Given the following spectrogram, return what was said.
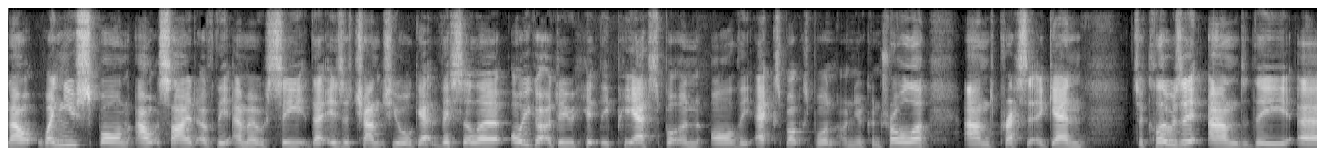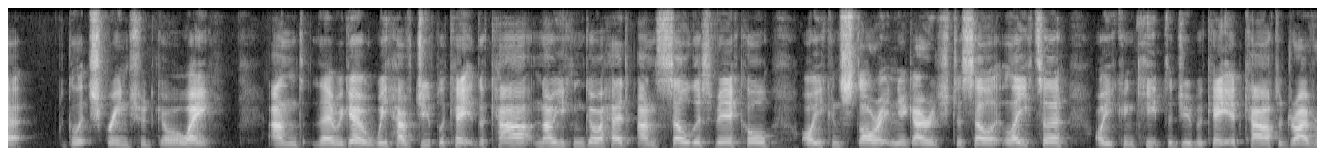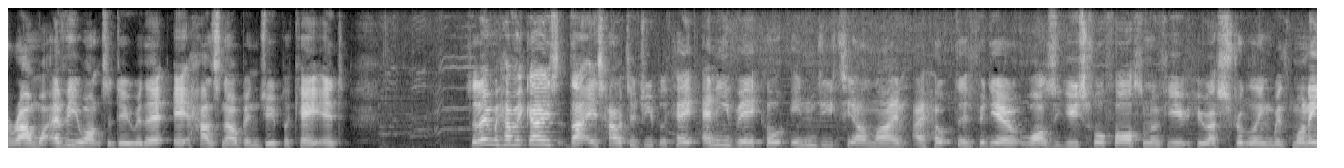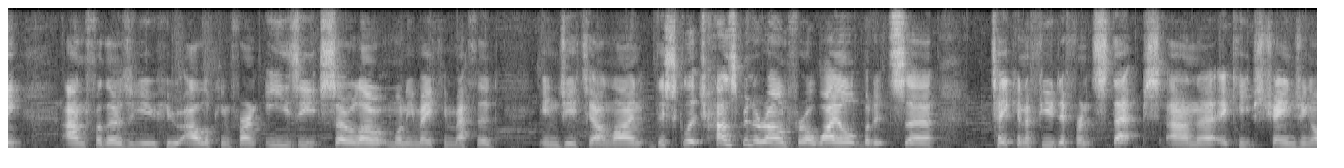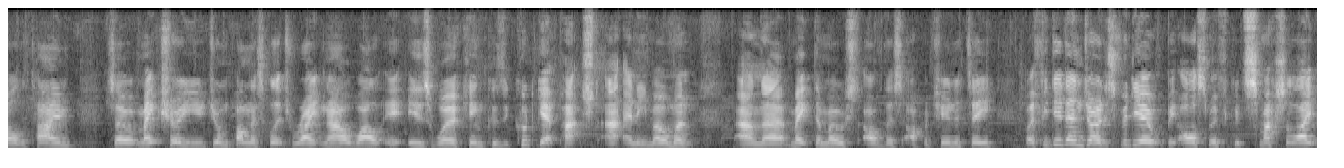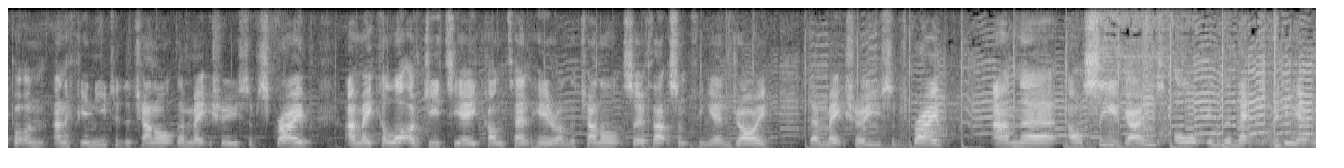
Now, when you spawn outside of the MOC, there is a chance you will get this alert. All you got to do, hit the PS button or the Xbox button on your controller and press it again to close it and the uh, glitch screen should go away. And there we go. We have duplicated the car. Now you can go ahead and sell this vehicle or you can store it in your garage to sell it later or you can keep the duplicated car to drive around. Whatever you want to do with it, it has now been duplicated. So there we have it guys, that is how to duplicate any vehicle in GTA Online. I hope this video was useful for some of you who are struggling with money and for those of you who are looking for an easy solo money making method in GTA Online. This glitch has been around for a while but it's uh, taken a few different steps and uh, it keeps changing all the time. So make sure you jump on this glitch right now while it is working because it could get patched at any moment and uh, make the most of this opportunity. But if you did enjoy this video, it'd be awesome if you could smash the like button. And if you're new to the channel, then make sure you subscribe. I make a lot of GTA content here on the channel, so if that's something you enjoy, then make sure you subscribe. And uh, I'll see you guys all in the next video.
